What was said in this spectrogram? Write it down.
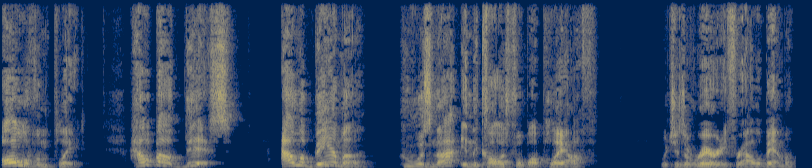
All of them played. How about this? Alabama, who was not in the college football playoff, which is a rarity for Alabama,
